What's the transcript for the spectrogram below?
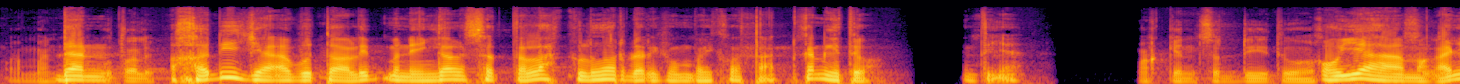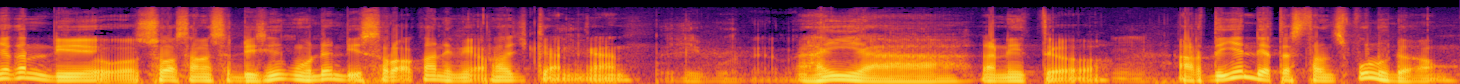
Aman Dan- Abu Talib. Khadijah Abu Talib meninggal setelah keluar dari pemboikotan. Kan gitu intinya. makin sedih tuh Oh iya, makanya kan di suasana sedih ini kemudian diisrakan, dimi'rajkan kan. hiburan Ah iya, kan itu. Hmm. Artinya di atas tahun 10 dong.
